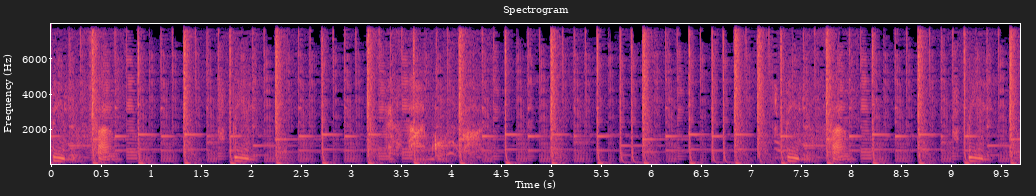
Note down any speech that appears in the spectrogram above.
Spielfan. Spiel. As time goes by. Spielfan. Spiel.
